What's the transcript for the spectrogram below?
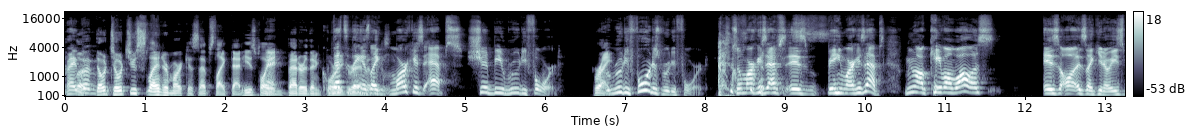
right? Look, but don't don't you slander Marcus Epps like that. He's playing right. better than Corey. That's the thing is like Marcus Epps should be Rudy Ford. Right. But Rudy Ford is Rudy Ford. So Marcus Epps is being Marcus Epps. Meanwhile, K'Von Wallace is all is like you know he's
